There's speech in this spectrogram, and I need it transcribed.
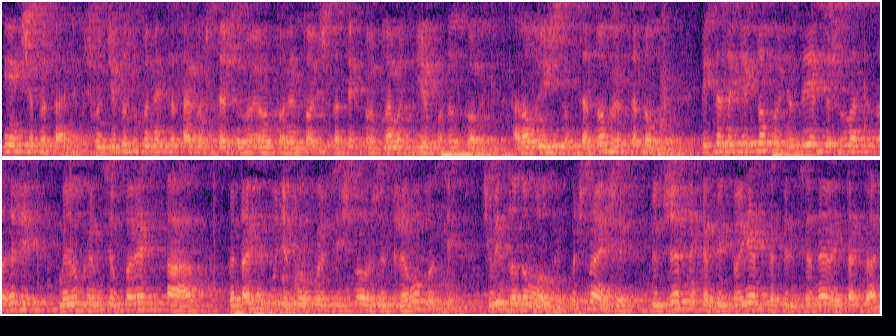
Інше питання. Хотів би зупинитися також те, що говорив Антон Анатолійович, на тих проблемах, які є податкові. Аналогічно, все добре, все добре. Після таких доповідей здається, що в нас взагалі ми рухаємося вперед, а спитайте будь-якого пересічного жителя області, чи він задоволений, починаючи бюджетника, підприємця, пенсіонера і так далі.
